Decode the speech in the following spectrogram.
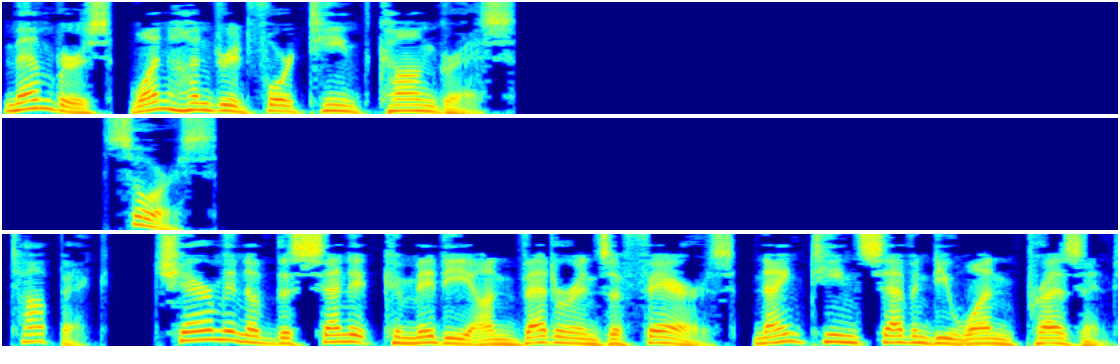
Members 114th Congress. Source. Topic: Chairman of the Senate Committee on Veterans Affairs, 1971 present.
